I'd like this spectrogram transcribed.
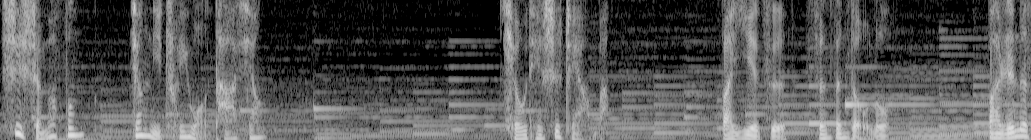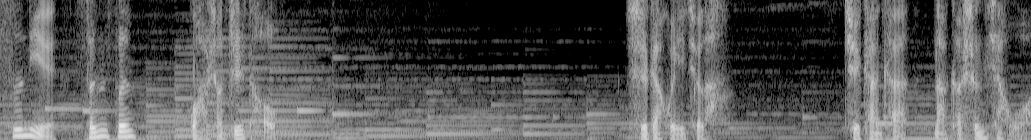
是什么风将你吹往他乡？秋天是这样吧，把叶子纷纷抖落，把人的思念纷纷挂上枝头。是该回去了，去看看那棵生下我，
